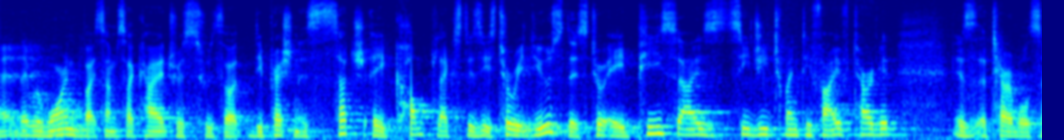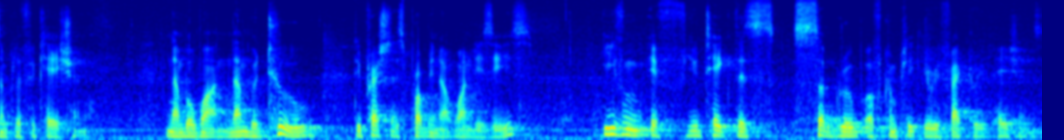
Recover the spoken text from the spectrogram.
uh, they were warned by some psychiatrists who thought depression is such a complex disease. To reduce this to a pea-sized CG25 target is a terrible simplification, number one. Number two, depression is probably not one disease even if you take this subgroup of completely refractory patients.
